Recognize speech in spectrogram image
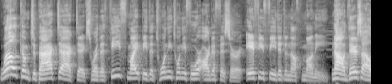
Welcome to Pack Tactics, where the thief might be the 2024 artificer if you feed it enough money. Now, there's a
